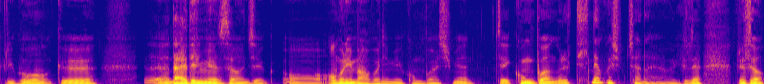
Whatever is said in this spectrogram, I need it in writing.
그리고 그 나이 들면서 이제 어, 어머님 아버님이 공부하시면 이제 공부한 걸 티내고 싶잖아요. 그래서 그래서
